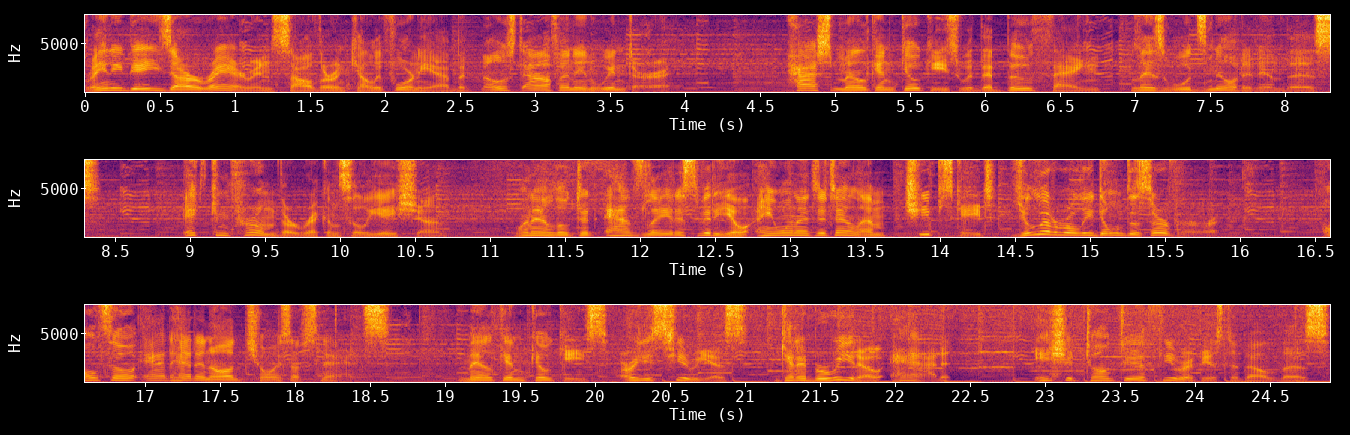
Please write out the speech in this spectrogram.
Rainy days are rare in Southern California, but most often in winter. Hash milk and cookies with the boo thing, Liz Woods noted in this. It confirmed their reconciliation. When I looked at Ed's latest video, I wanted to tell him, cheapskate, you literally don't deserve her. Also, Ed had an odd choice of snacks. Milk and cookies, are you serious? Get a burrito, Ed! He should talk to a therapist about this.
